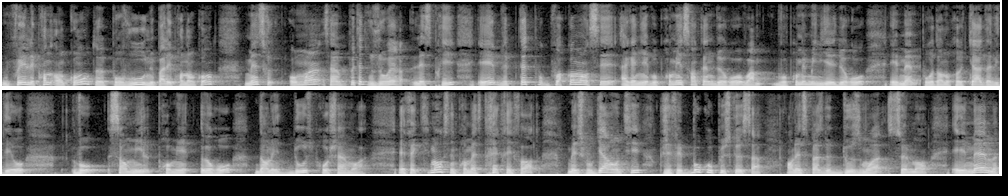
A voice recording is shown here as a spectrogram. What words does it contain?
vous pouvez les prendre en compte pour vous ou ne pas les prendre en compte, mais au moins ça va peut-être vous ouvrir l'esprit et vous allez peut-être pouvoir commencer à gagner vos premières centaines d'euros, voire vos premiers milliers d'euros et même pour dans notre cas de la vidéo, vos 100 000 premiers euros dans les 12 prochains mois. Effectivement, c'est une promesse très très forte, mais je vous garantis que j'ai fait beaucoup plus que ça en l'espace de 12 mois seulement. Et même,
